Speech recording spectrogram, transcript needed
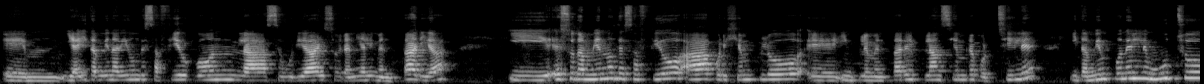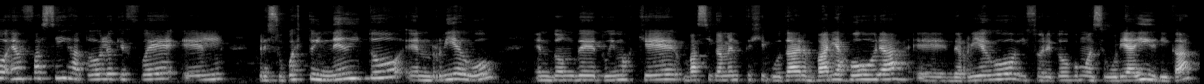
em, y ahí también había un desafío con la seguridad y soberanía alimentaria y eso también nos desafió a, por ejemplo, eh, implementar el plan Siembra por Chile y también ponerle mucho énfasis a todo lo que fue el presupuesto inédito en riego, en donde tuvimos que básicamente ejecutar varias obras de riego y sobre todo como de seguridad hídrica.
